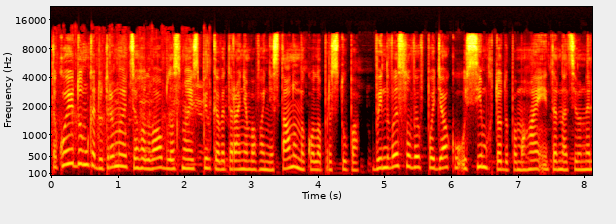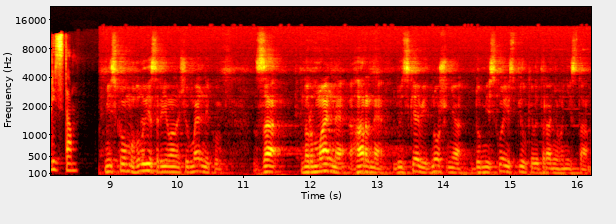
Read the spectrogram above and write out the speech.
Такої думки дотримується голова обласної спілки ветеранів Афганістану Микола Приступа. Він висловив подяку усім, хто допомагає інтернаціоналістам. міському голові Сергію Івановичу Мельнику за нормальне, гарне людське відношення до міської спілки ветеранів Афганістану.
